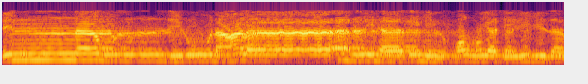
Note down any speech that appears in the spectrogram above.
إنا منزلون على أهل هذه القرية رجزا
